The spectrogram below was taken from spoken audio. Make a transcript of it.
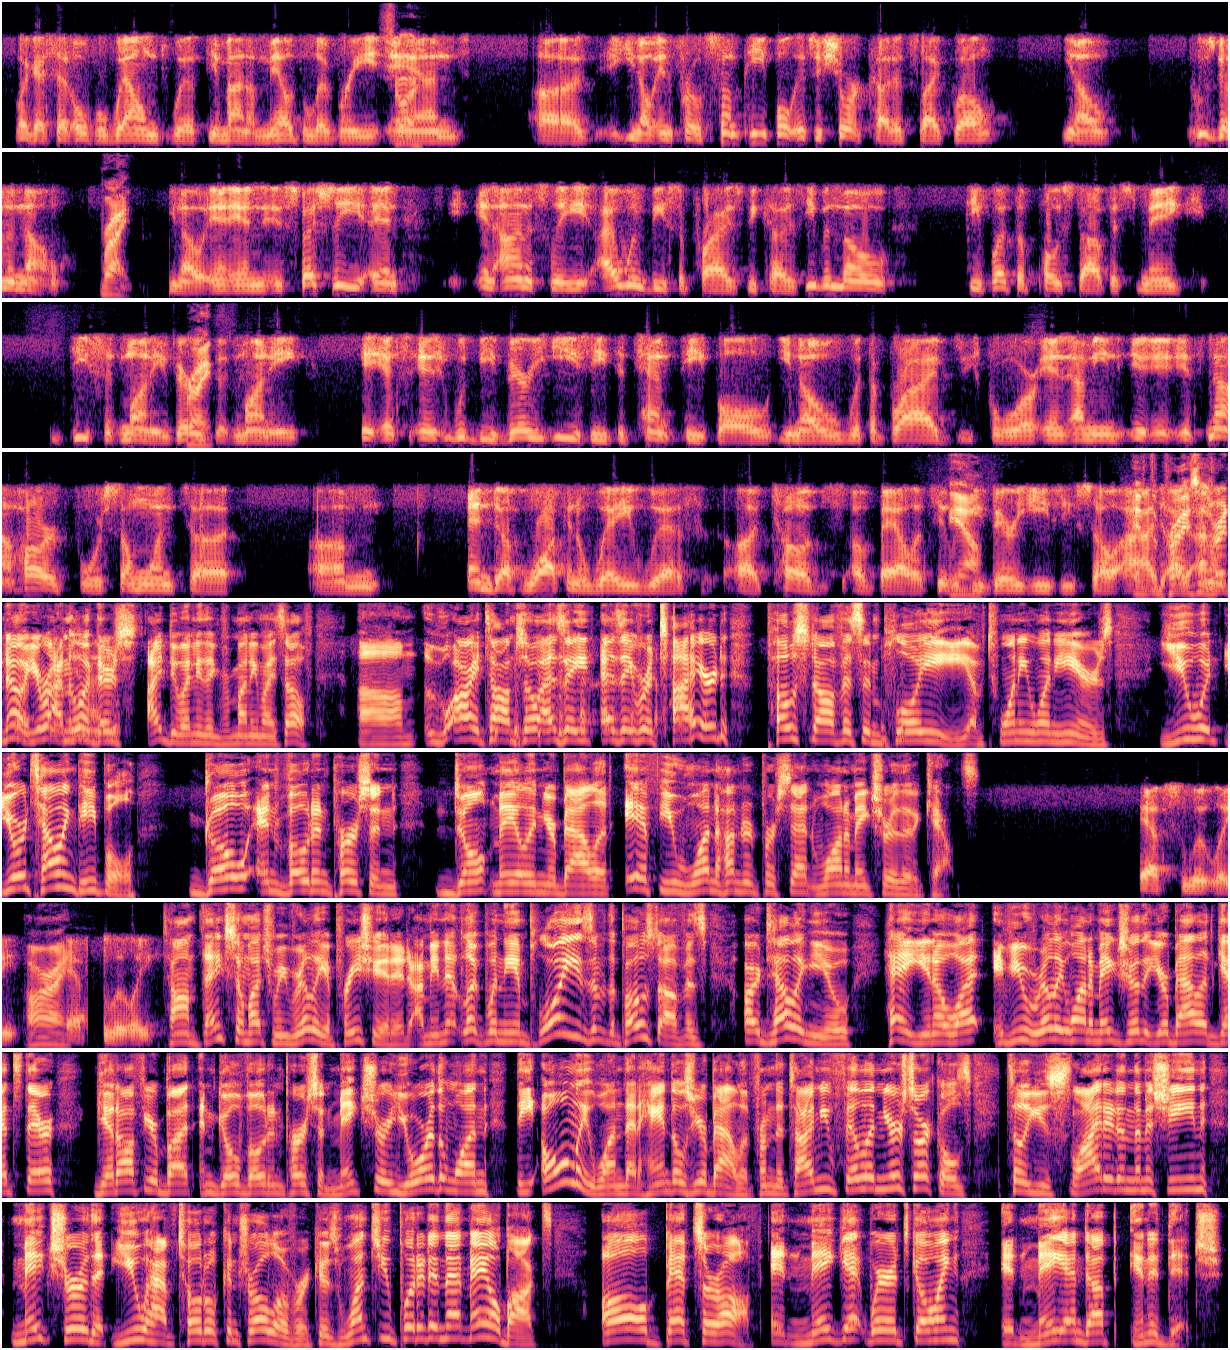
like I said, overwhelmed with the amount of mail delivery. Sure. And, uh, you know, and for some people, it's a shortcut. It's like, well, you know, who's going to know? Right. you know, and, and especially and and honestly, I wouldn't be surprised because even though people at the post office make decent money, very Right. good money, it, it's it would be very easy to tempt people, you know, with a bribe for. And I mean, it, it- it's not hard for someone to. Um, End up walking away with uh, tubs of ballots. It would Yeah. be very easy. So I, If the I- price I is right, no, you're right. I mean, look, there's I'd do anything for money myself. Um, all right, Tom. So as a as a retired post office employee of 21 years, you would you're telling people go and vote in person. Don't mail in your ballot if you 100% want to make sure that it counts. Absolutely. All right. Absolutely. Tom, thanks so much. We really appreciate it. I mean, look, when the employees of the post office are telling you, hey, you know what? If you really want to make sure that your ballot gets there, get off your butt and go vote in person. Make sure you're the one, the only one that handles your ballot from the time you fill in your circles till you slide it in the machine. Make sure that you have total control over it because once you put it in that mailbox, all bets are off. It may get where it's going, it may end up in a ditch.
